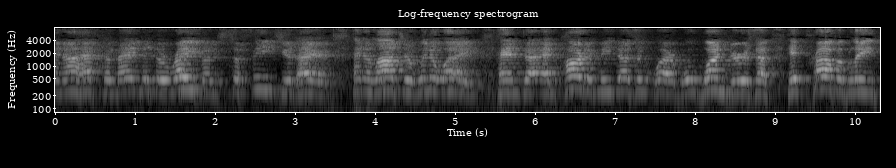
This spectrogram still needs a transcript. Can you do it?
and I have commanded the ravens to feed you there. And Elijah went away, and uh, and part of me doesn't wonders that it probably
